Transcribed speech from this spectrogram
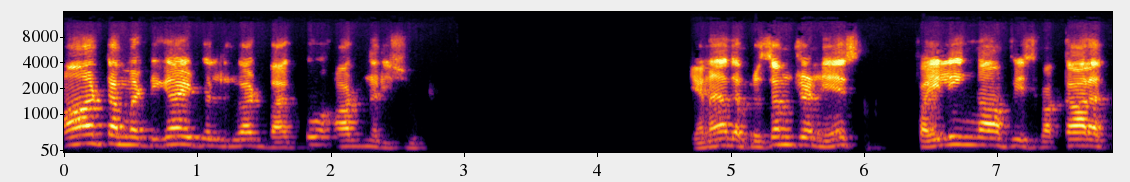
automatically it will revert back to ordinary suit. Another presumption is filing of his vakalat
